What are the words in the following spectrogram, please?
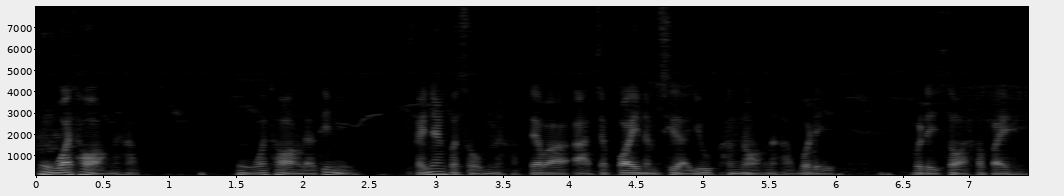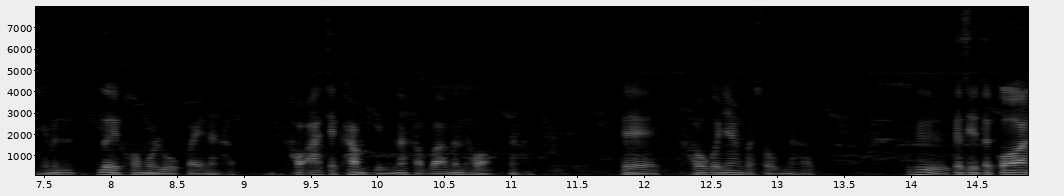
หูว่าทองนะครับ หูว่าทองแล้วที่นี่ก็ยังผสมนะครับ แต่ว่าอาจจะปล่อยน้ำเชื้ออยู่ข้างนอกนะครับบ่ได้บ่ได้สอดเข้าไปให้มันเลยข้อมูลลูกไปนะครับ เขาอาจจะค้ำเห็นนะครับว่ามันทองนะครับ แต่เขาก็ยังผสมนะครับก็คือเกษตรกร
